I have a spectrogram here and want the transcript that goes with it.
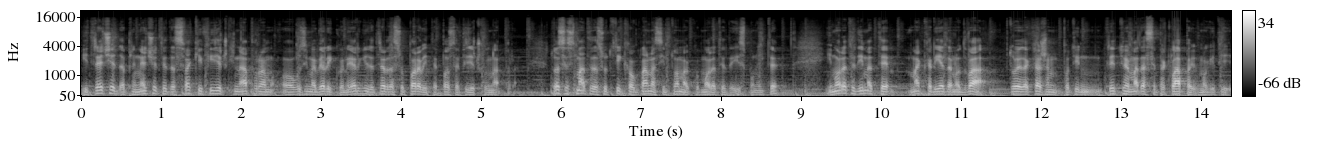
I treće, da primećujete da svaki fizički napor vam uzima veliku energiju, da treba da se oporavite posle fizičkog napora. To se smatra da su tri kao glavna simptoma koje morate da ispunite i morate da imate makar jedan od dva, to je da kažem po tim kriterijima, da se preklapaju mnogi ti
